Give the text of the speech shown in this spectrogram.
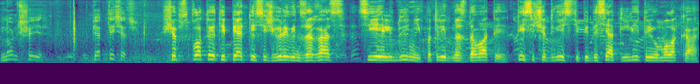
0, 6, 5 тисяч. Щоб сплатити 5 тисяч гривень за газ, цієї людині потрібно здавати 1250 літрів молока.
